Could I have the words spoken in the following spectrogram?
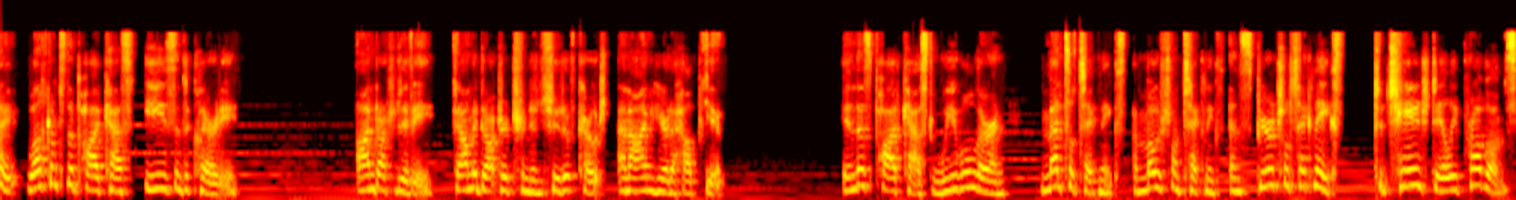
Hi, welcome to the podcast Ease into Clarity. I'm Dr. Divi, family doctor turned intuitive coach, and I'm here to help you. In this podcast, we will learn mental techniques, emotional techniques, and spiritual techniques to change daily problems.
